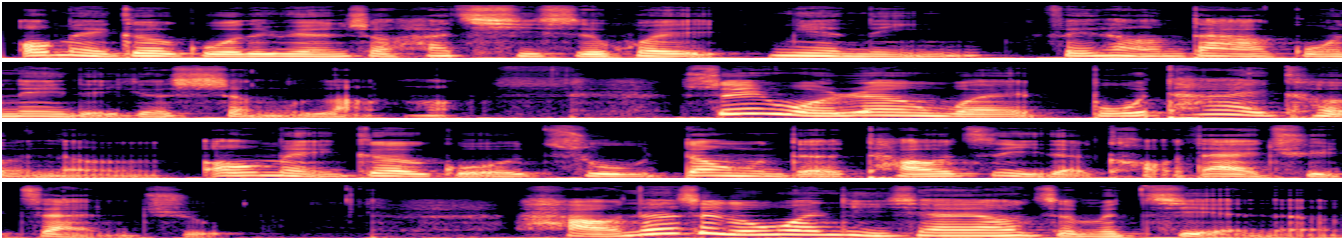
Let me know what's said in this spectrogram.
欧美各国的元首他其实会面临非常大国内的一个声浪，哈。所以我认为不太可能，欧美各国主动的掏自己的口袋去赞助。好，那这个问题现在要怎么解呢？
